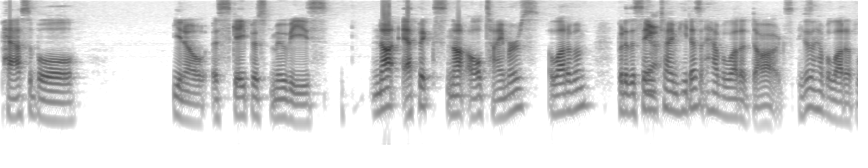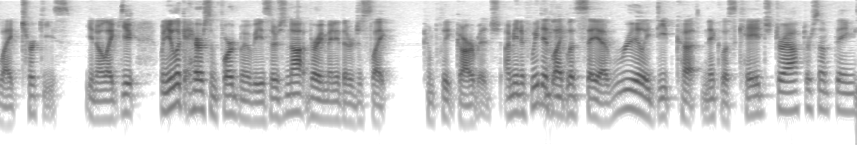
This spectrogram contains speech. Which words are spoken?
passable you know, escapist movies, not epics, not all timers, a lot of them, but at the same yeah. time, he doesn't have a lot of dogs. He doesn't have a lot of like turkeys. You know, like you when you look at Harrison Ford movies, there's not very many that are just like complete garbage. I mean, if we did mm-hmm. like let's say a really deep cut Nicolas Cage draft or something,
